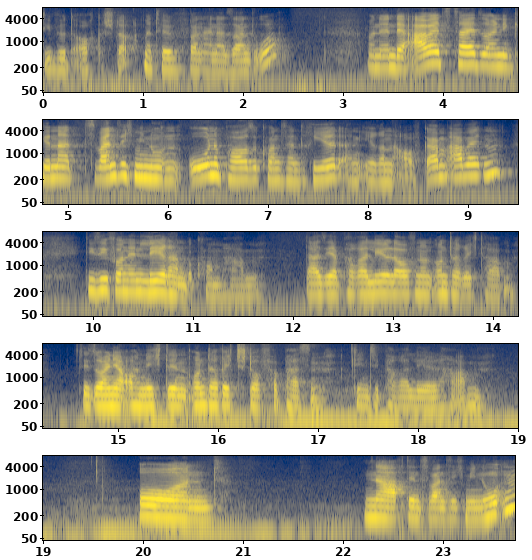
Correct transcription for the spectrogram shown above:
Die wird auch gestoppt mit Hilfe von einer Sanduhr. Und in der Arbeitszeit sollen die Kinder 20 Minuten ohne Pause konzentriert an ihren Aufgaben arbeiten, die sie von den Lehrern bekommen haben, da sie ja parallel laufenden Unterricht haben. Sie sollen ja auch nicht den Unterrichtsstoff verpassen, den sie parallel haben. Und nach den 20 Minuten,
